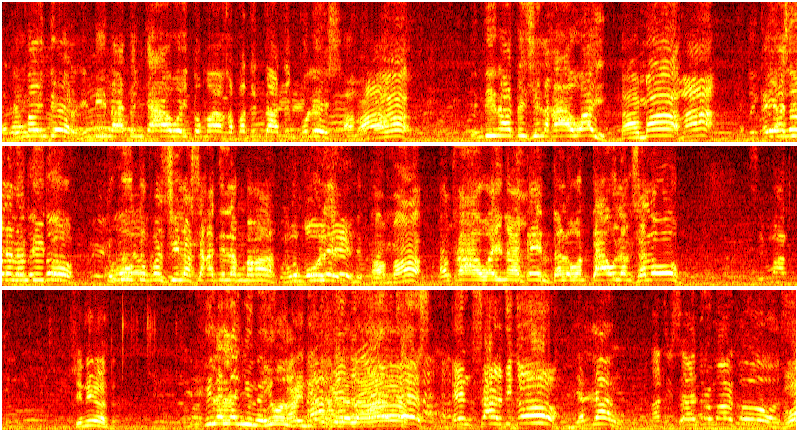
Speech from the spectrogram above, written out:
Reminder, hindi natin kaaway itong mga kapatid natin pulis. Tama! Hindi natin sila kaaway. Tama! Tama! Kaya sila nandito. Tumutupan sila sa kanilang mga tungkulin. Tama! Ang kaaway natin, dalawang tao lang sa loob. Si Martin. Sino yun? Kilala nyo na yun. Ah, hindi ko kilala. Romualdez and Saldico! Yan lang. At si Sandro Marcos! Bongbong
